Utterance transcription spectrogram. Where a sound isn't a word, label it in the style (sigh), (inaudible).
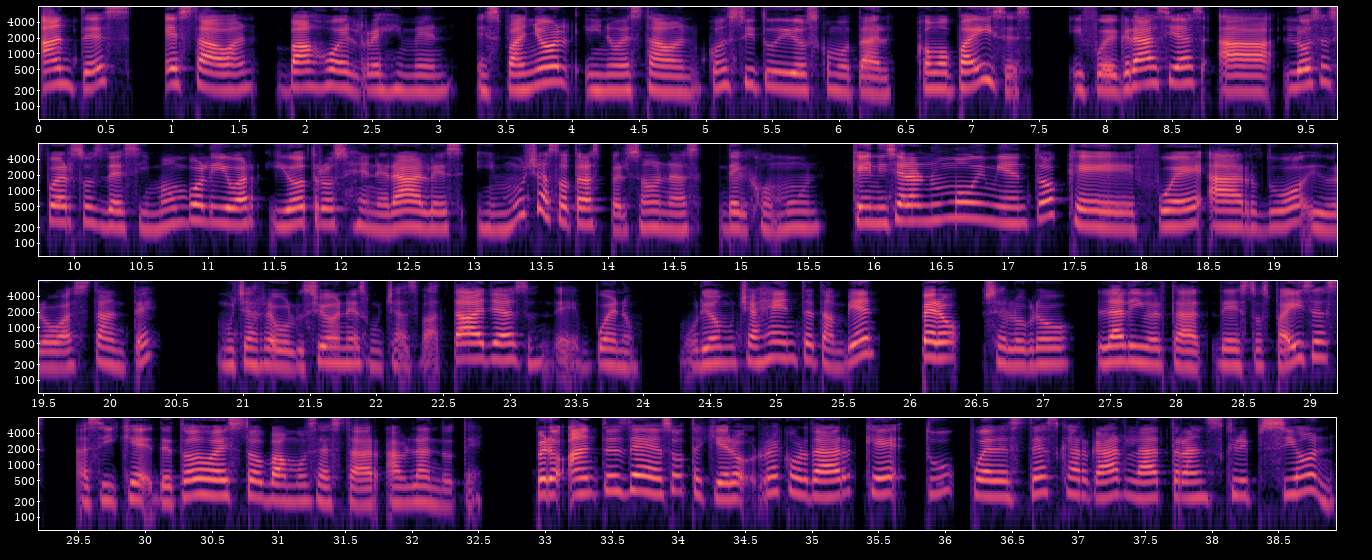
antes estaban bajo el régimen español y no estaban constituidos como tal, como países. Y fue gracias a los esfuerzos de Simón Bolívar y otros generales y muchas otras personas del común que iniciaron un movimiento que fue arduo y duró bastante. Muchas revoluciones, muchas batallas, donde, bueno, murió mucha gente también, pero se logró la libertad de estos países. Así que de todo esto vamos a estar hablándote. Pero antes de eso te quiero recordar que tú puedes descargar la transcripción.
